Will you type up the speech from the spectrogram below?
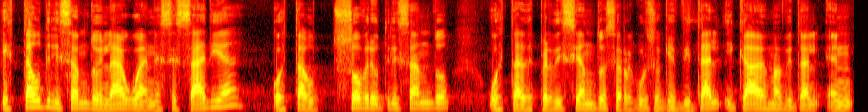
¿Está utilizando el agua necesaria o está sobreutilizando o está desperdiciando ese recurso que es vital y cada vez más vital en,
